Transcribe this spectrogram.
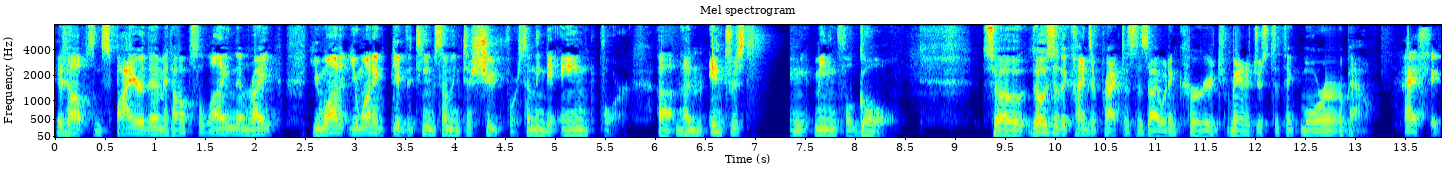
It helps inspire them. It helps align them, right? You want, you want to give the team something to shoot for, something to aim for, uh, mm-hmm. an interesting, meaningful goal. So those are the kinds of practices I would encourage managers to think more about. I see.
